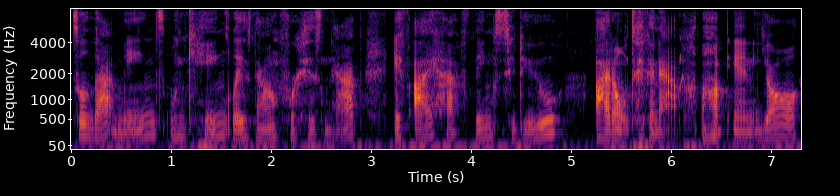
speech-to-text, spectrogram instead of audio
So that means when King lays down for his nap, if I have things to do, I don't take a nap. Um, and y'all,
